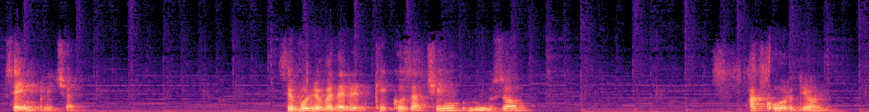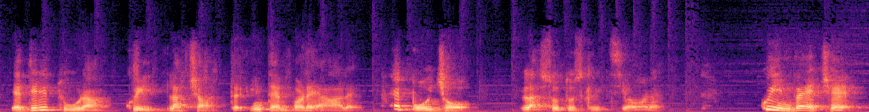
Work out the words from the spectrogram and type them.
semplice. Se voglio vedere che cosa c'è incluso, accordion. E addirittura qui la chat in tempo reale. E poi ho la sottoscrizione. Qui invece,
